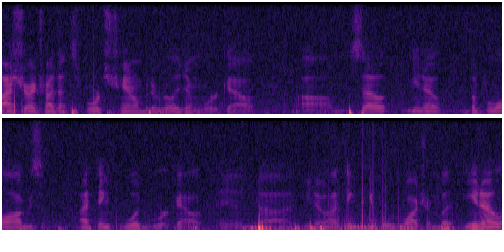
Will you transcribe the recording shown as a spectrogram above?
last year I tried that sports channel, but it really didn't work out. Um, so, you know, the vlogs I think would work out, and, uh, you know, I think people would watch them. But, you know,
